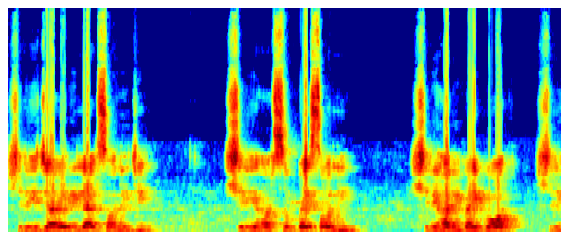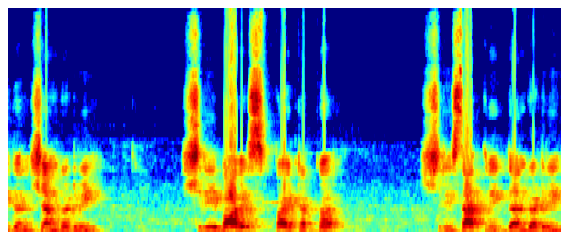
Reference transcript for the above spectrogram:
શ્રી ઝવેરીલાલ સોનીજી, શ્રી હર્ષુભાઈ સોની, શ્રી હરિભાઈ ગોર, શ્રી ઘનશ્યામ ગઢવી, શ્રી ભાવેશભાઈ ઠક્કર, શ્રી સાત્વિક દાન ગઢવી,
